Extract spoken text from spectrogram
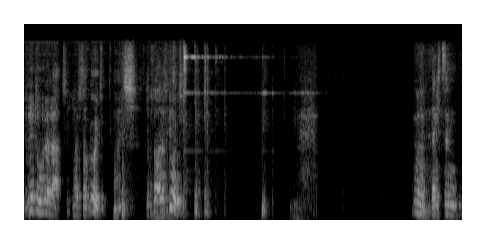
Dritte 180. Das ist doch gut. Eins. Das ist doch alles gut. Ja. 16,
